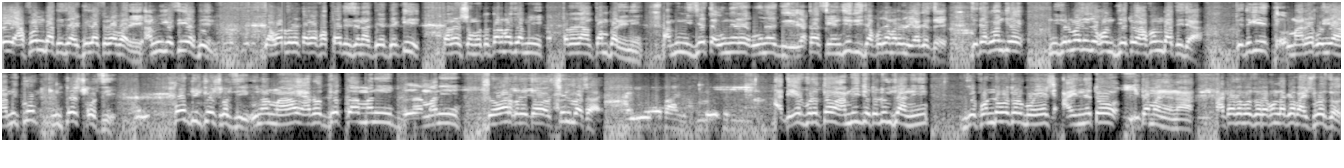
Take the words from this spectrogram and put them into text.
এই আপন বাতি যায়, গিলা তোরা বাড়ি। আমি গেছি একদিন। যাওয়ার পরে তারা ফাত্তা দিছে না যে দেখি তারা সমততার মাঝে আমি তারা জানতাম পারিনি। আমি নিজে উনার উনার একটা সিএনজি রিজার্ভ করে আমার লিয়া গেছে। যে দেখলাম যে নিজের মাঝে যখন যেহেতু আপন বাতি যা দেখি মারে কইয়া আমি খুব রিকোয়েস্ট করছি খুব রিকোয়েস্ট করছি। উনার মা আরও যত মানে মানে ব্যবহার করে তো শিল ভাষায় আর এরপরে তো আমি যতটুকু জানি যে পনেরো বছর বয়স আইনে তো এটা মানে না। আঠারো বছর এখন লাগে বাইশ বছর।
